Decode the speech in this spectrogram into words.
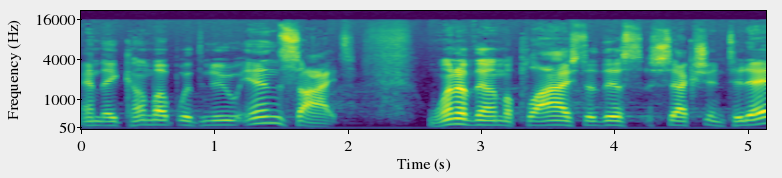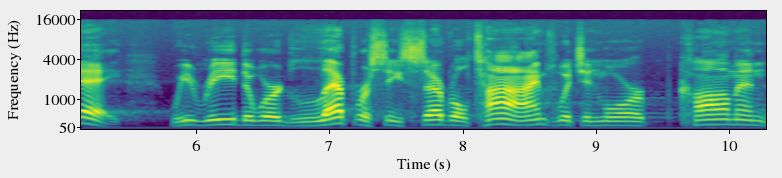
and they come up with new insights. One of them applies to this section today. We read the word leprosy several times, which in more common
